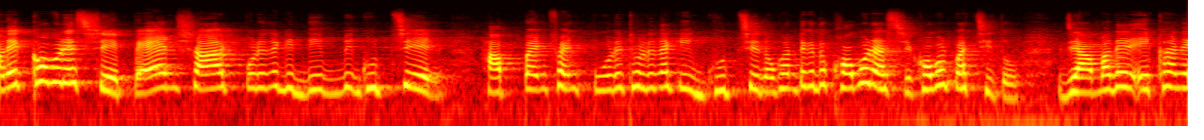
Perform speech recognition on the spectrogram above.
অনেক খবর এসছে। প্যান্ট, শার্ট পরে নাকি দিব্যি ঘুরছেন। হাফ প্যান্ট, ফ্যান্ট পরে ঠরে নাকি ঘুরছেন। ওখান থেকে তো খবর আসছে, খবর পাচ্ছি তো। যে আমাদের এখানে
